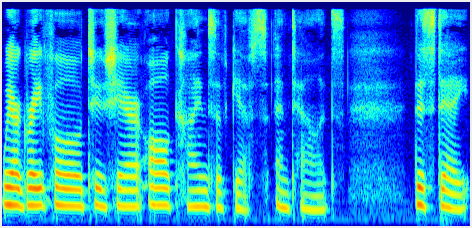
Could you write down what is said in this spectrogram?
We are grateful to share all kinds of gifts and talents this day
